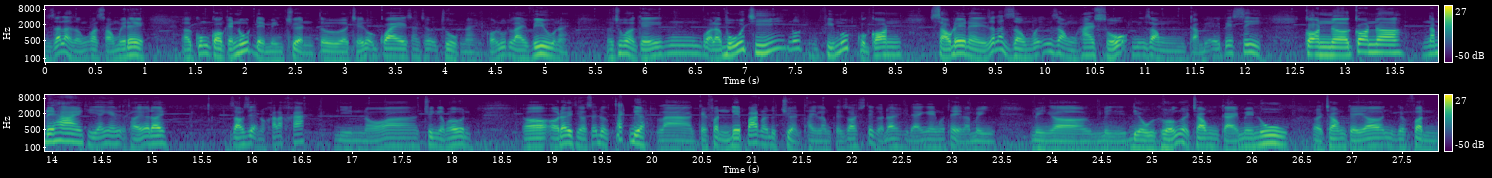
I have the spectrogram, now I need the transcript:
rất là giống con 60D à, Cũng có cái nút để mình chuyển từ chế độ quay sang chế độ chụp này Có nút live view này Nói chung là cái gọi là bố trí nút phím nút của con 6D này rất là giống với những dòng hai số Những dòng cảm biến APC Còn uh, con ờ, uh, 5D2 thì anh em sẽ thấy ở đây Giao diện nó khá là khác Nhìn nó ờ, chuyên nghiệp hơn. Ờ, ở đây thì nó sẽ được tách biệt là cái phần D-pad nó được chuyển thành làm cái joystick ở đây. Để anh em có thể là mình mình uh, mình điều hướng ở trong cái menu ở trong cái uh, những cái phần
